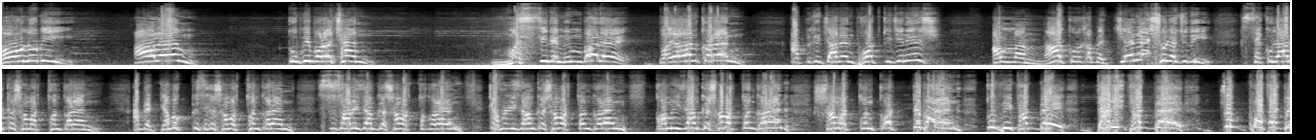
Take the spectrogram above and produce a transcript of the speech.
মৌলবী, আলেম, টুপি পরেছেন। মসজিদে মিম্বরে বয়ান করেন। আপনি কি জানেন ভোট কি জিনিস? আল্লাহ না করুক, আপনি জেনে শুনে যদি সেকুলারকে সমর্থন করেন, আপনি ডেমোক্রেসিকে সমর্থন করেন, সোশ্যালিজমকে সমর্থন করেন, ক্যাপিটালিজমকে সমর্থন করেন, কমিউনিজমকে সমর্থন করেন, সমর্থন করতে পারেন, টুপি থাকবে, দাড়ি থাকবে জুব্বা থাকবে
